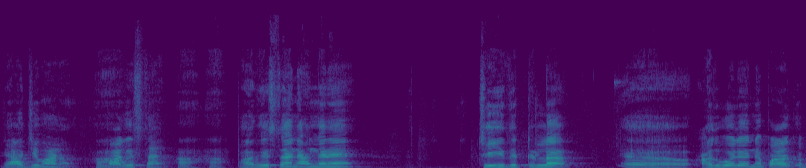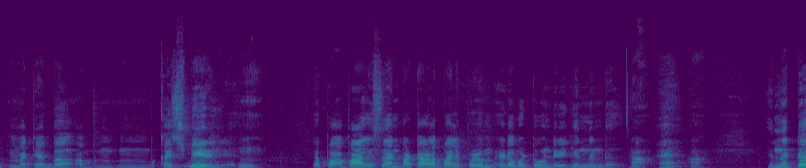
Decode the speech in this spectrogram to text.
രാജ്യമാണ് പാകിസ്ഥാൻ. പാകിസ്ഥാൻ അങ്ങനെ ചെയ്തിട്ടുള്ള അതുപോലെ തന്നെ പാ മറ്റേ കശ്മീരിൽ പാകിസ്ഥാൻ പട്ടാളം പലപ്പോഴും ഇടപെട്ടുകൊണ്ടിരിക്കുന്നുണ്ട്. എന്നിട്ട്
